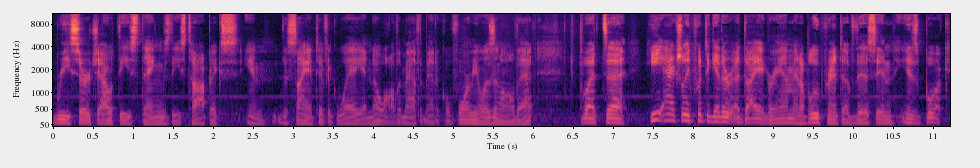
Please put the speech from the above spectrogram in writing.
research out these things, these topics in the scientific way, and know all the mathematical formulas and all that. But uh, he actually put together a diagram and a blueprint of this in his book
